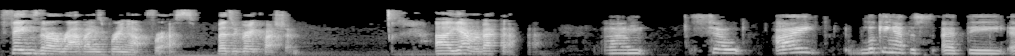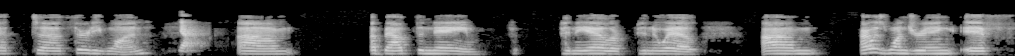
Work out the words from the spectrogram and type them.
things that our rabbis bring up for us. That's a great question. Uh, yeah, Rebecca. Um, so I, looking at this at the at uh, 31. Yeah. Um, about the name Peniel or Penuel. Um, I was wondering if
